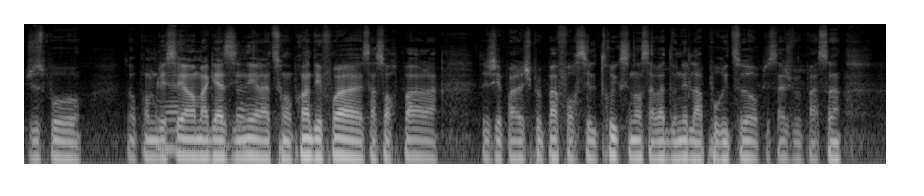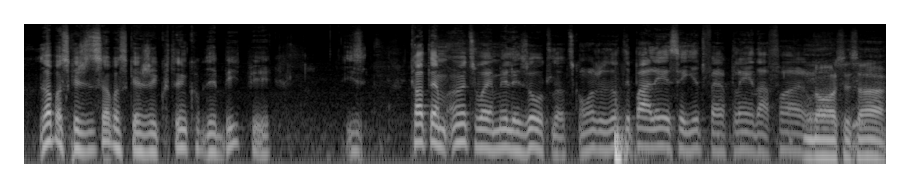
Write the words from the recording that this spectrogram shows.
juste pour donc, pour me laisser emmagasiner, là, tu comprends, des fois, ça sort pas. Là. Pas, je peux pas forcer le truc, sinon ça va donner de la pourriture. Puis ça, je veux pas ça. Non, parce que je dis ça parce que j'ai écouté une coupe de beats. Puis quand t'aimes un, tu vas aimer les autres. Là. Tu comprends? Je veux dire, t'es pas allé essayer de faire plein d'affaires. Non, c'est ça.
